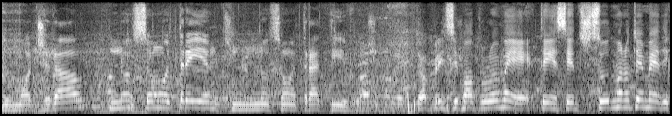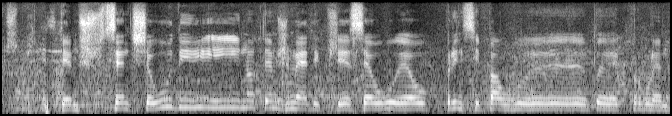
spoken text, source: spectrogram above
no modo geral, não são atraentes, não são atrativas. Então o principal problema é, tem centros de saúde, mas não tem médicos. Temos centros de saúde e, e não temos médicos, esse é o, é o principal uh, problema.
